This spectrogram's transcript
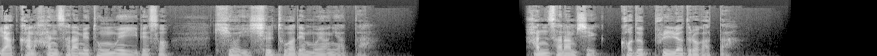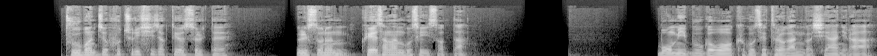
약한 한 사람의 동무의 입에서 기어이 실토가 된 모양이었다. 한 사람씩 거듭 불려 들어갔다. 두 번째 호출이 시작되었을 때 을소는 괴상한 곳에 있었다. 몸이 무거워 그곳에 들어간 것이 아니라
